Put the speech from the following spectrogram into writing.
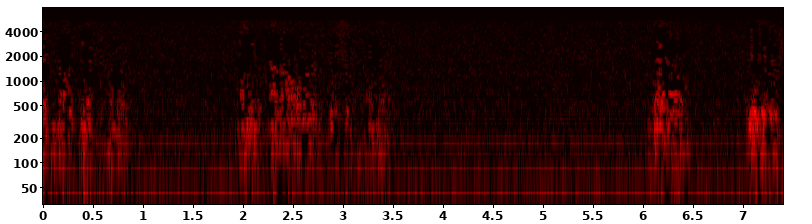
had not yet come. My hour is at hand. It is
